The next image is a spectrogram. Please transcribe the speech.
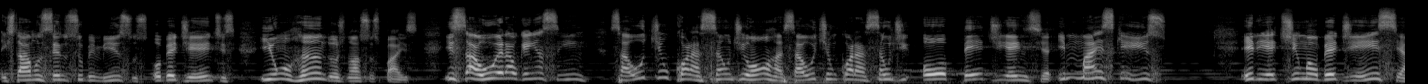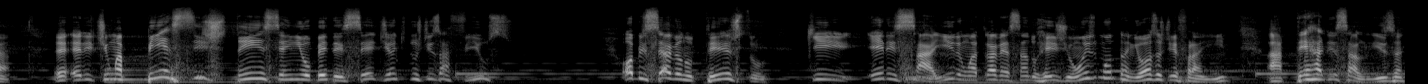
estarmos sendo submissos, obedientes e honrando os nossos pais. E Saul era alguém assim. Saul tinha um coração de honra, Saul tinha um coração de obediência. E mais que isso, ele tinha uma obediência, é, ele tinha uma persistência em obedecer diante dos desafios. Observe no texto que eles saíram atravessando regiões montanhosas de Efraim, a terra de Salisa,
